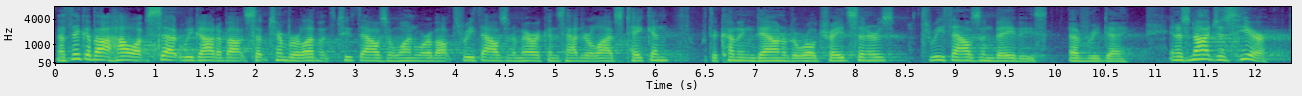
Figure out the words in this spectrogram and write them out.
Now, think about how upset we got about September 11th, 2001, where about 3,000 Americans had their lives taken with the coming down of the World Trade Centers. 3,000 babies every day. And it's not just here,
